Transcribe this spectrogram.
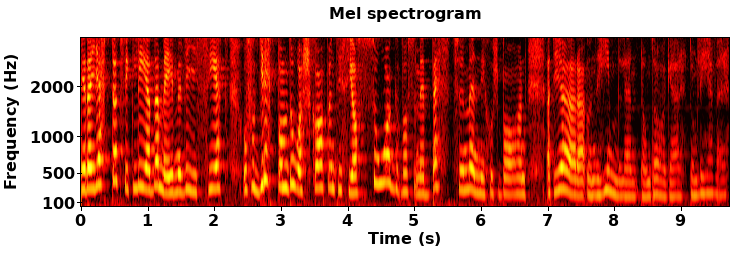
medan hjärtat fick leda mig med vishet och få grepp om dårskapen tills jag såg vad som är bäst för människors barn att göra under himlen de dagar de lever.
